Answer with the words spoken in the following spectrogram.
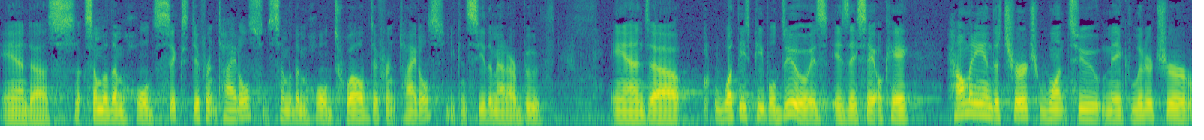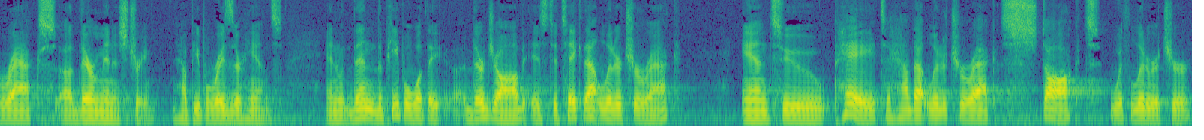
And uh, s- some of them hold six different titles, some of them hold 12 different titles. You can see them at our booth. And uh, what these people do is, is they say, okay, how many in the church want to make literature racks uh, their ministry? Have people raise their hands. And then the people, what they, their job is to take that literature rack and to pay to have that literature rack stocked with literature,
